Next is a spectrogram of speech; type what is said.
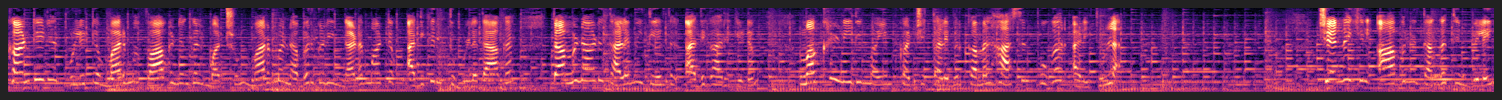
கண்டெய்னர் உள்ளிட்ட மர்ம வாகனங்கள் மற்றும் மர்ம நபர்களின் நடமாட்டம் அதிகரித்து உள்ளதாக தமிழ்நாடு தலைமை தேர்தல் அதிகாரியிடம் மக்கள் நீதி மய்யம் கட்சித் தலைவர் கமல்ஹாசன் புகார் அளித்துள்ளார். சென்னையில் ஆபரண தங்கத்தின் விலை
